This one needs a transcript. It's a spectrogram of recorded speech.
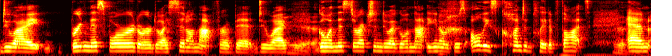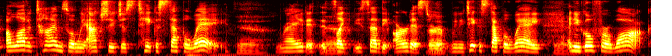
do i bring this forward or do i sit on that for a bit? Do i yeah. go in this direction? Do i go in that? You know there's all these contemplative thoughts and a lot of times when we actually just take a step away yeah. right? It, it's like you said the artist or yep. when you take a step away and you go for a walk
